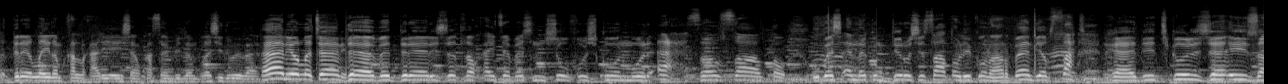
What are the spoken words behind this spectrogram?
الدراري الله إلا مقلق عليا هشام قسم بالله ما بغاش يدوي معاك. هاني والله تاني. دابا الدراري جات الوقيته باش نشوفوا شكون مول أحسن سالطو. وباش أنكم ديروا شي سالطو اللي يكون هربان ديال بصح غادي تكون جائزة.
